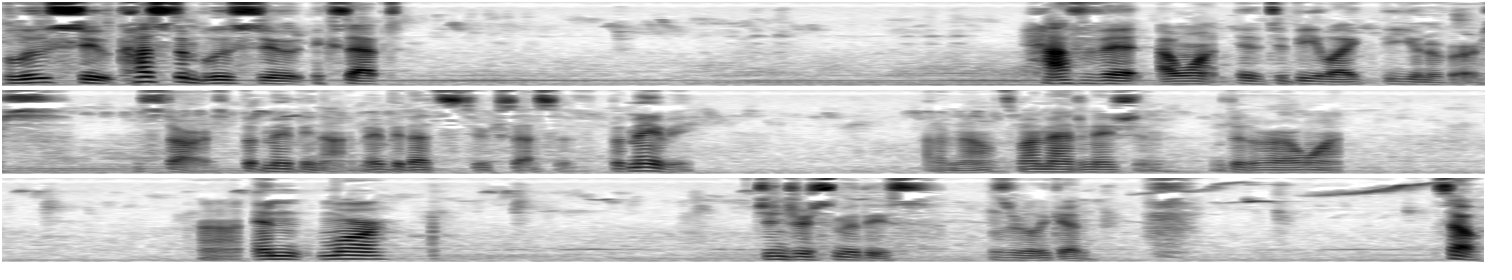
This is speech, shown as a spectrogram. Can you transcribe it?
blue suit, custom blue suit, except half of it, I want it to be like the universe and stars, but maybe not. Maybe that's too excessive, but maybe. I don't know. It's my imagination. I'll do whatever I want. Uh, and more ginger smoothies. Those are really good. So,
